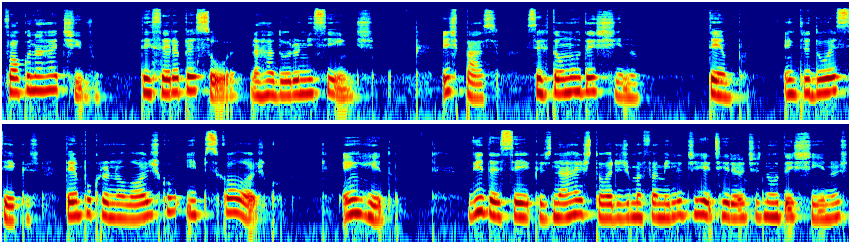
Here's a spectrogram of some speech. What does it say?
Foco narrativo. Terceira pessoa. Narrador onisciente. Espaço. Sertão nordestino. Tempo. Entre duas secas. Tempo cronológico e psicológico. Enredo. Vidas Secas narra a história de uma família de retirantes nordestinos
